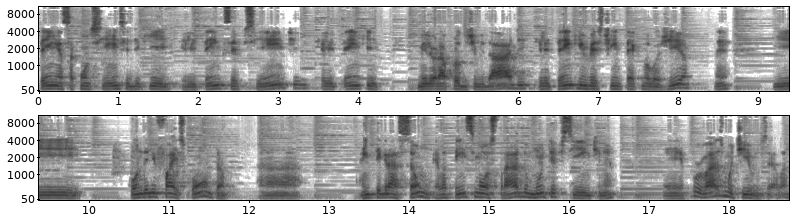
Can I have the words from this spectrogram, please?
tem essa consciência de que ele tem que ser eficiente, que ele tem que melhorar a produtividade, que ele tem que investir em tecnologia, né? E quando ele faz conta, a, a integração ela tem se mostrado muito eficiente, né? É, por vários motivos. Ela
